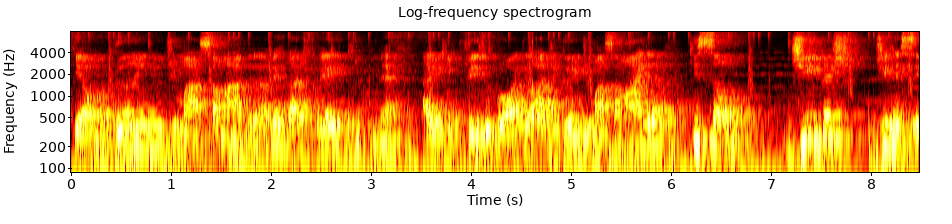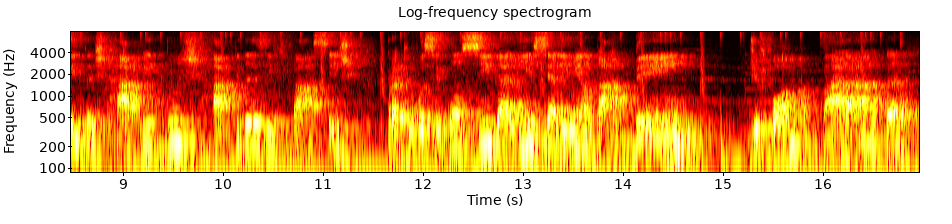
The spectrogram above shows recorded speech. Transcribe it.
que é o Ganho de Massa Magra. Na verdade foi a equipe, né? A equipe fez o blog lá de Ganho de Massa Magra, que são dicas de receitas rápidos, rápidas e fáceis para que você consiga ali se alimentar bem, de forma barata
